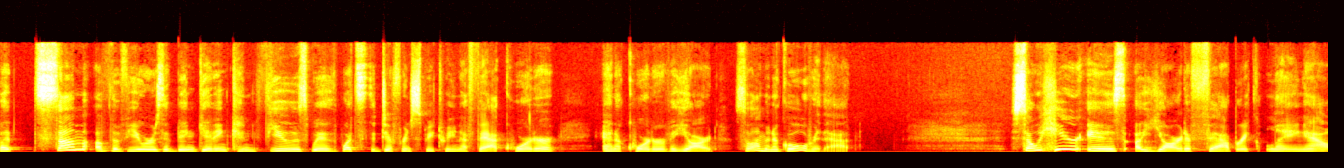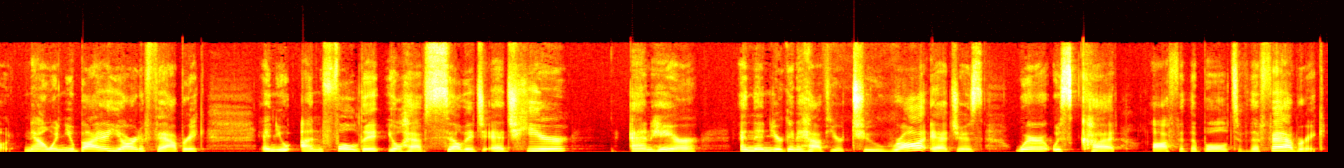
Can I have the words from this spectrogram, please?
But some of the viewers have been getting confused with what's the difference between a fat quarter and a quarter of a yard. So I'm going to go over that. So here is a yard of fabric laying out. Now when you buy a yard of fabric and you unfold it, you'll have selvage edge here and here, and then you're going to have your two raw edges where it was cut off of the bolts of the fabric.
